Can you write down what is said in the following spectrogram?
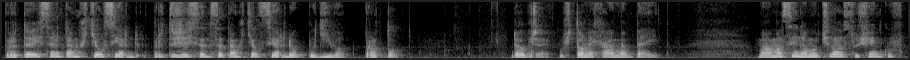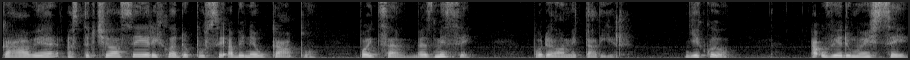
Protože jsem, tam chtěl s Jard... Protože jsem se tam chtěl s Jardou podívat. Proto. Dobře, už to necháme bejt. Máma si namočila sušenku v kávě a strčila si ji rychle do pusy, aby neukáplo. Pojď sem, vezmi si, podala mi talíř. Děkuju. A uvědomuješ si,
